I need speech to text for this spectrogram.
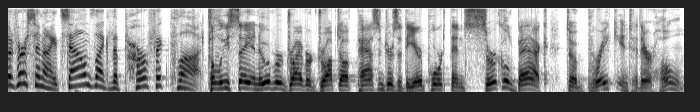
But first tonight, sounds like the perfect plot. Police say an Uber driver dropped off passengers at the airport, then circled back to break into their home.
